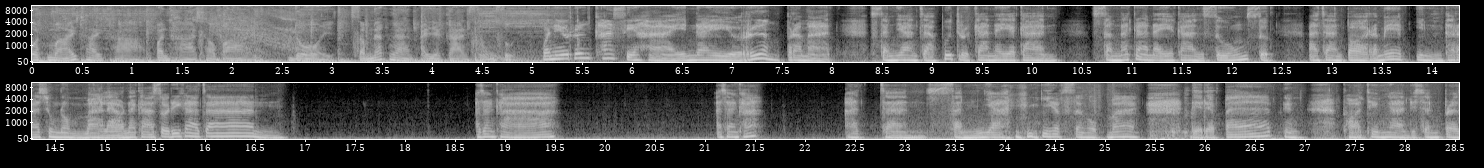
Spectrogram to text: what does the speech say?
กฎหมายชายคาปัญหาชาวบ้าน โดยสำนักงานอายการสูงสุด วันนี้เรื่องค่าเสียหายในเรื่องประมาท สัญญาณจากผู้ตรวจการอายการสำนักงานอายการสูงสุด อาจารย์ปอระเมศอินทรชุมนมมาแล้วนะคะ สวัสดีค่ะอาจารย์ อาจารย์คะอาจารย์คะ อาจารย์สัญญาณเงียบสงบมาก เดี๋ยวแป๊บหนึ่งขอทีมงานดิฉันประ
